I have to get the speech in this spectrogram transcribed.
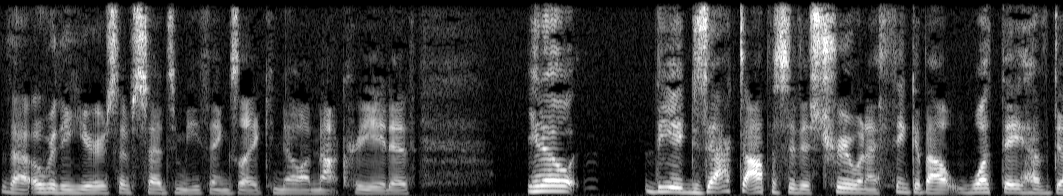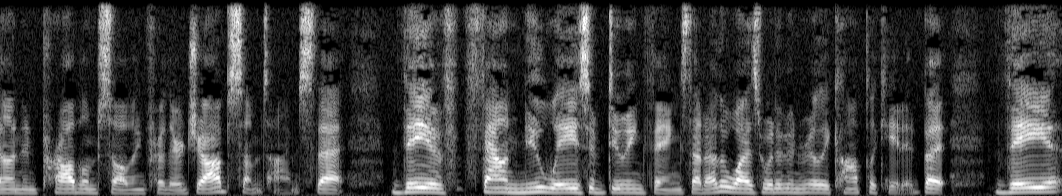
that over the years have said to me things like, "No, I'm not creative," You know, the exact opposite is true when I think about what they have done in problem solving for their jobs sometimes, that they have found new ways of doing things that otherwise would have been really complicated, but they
